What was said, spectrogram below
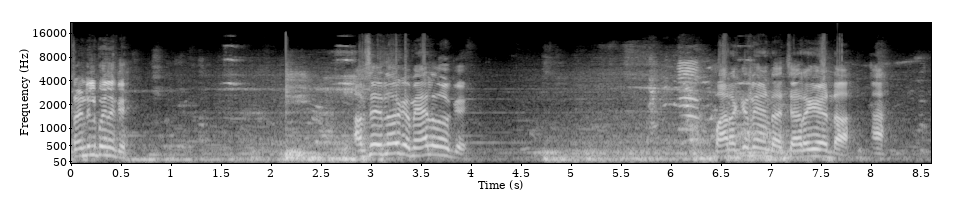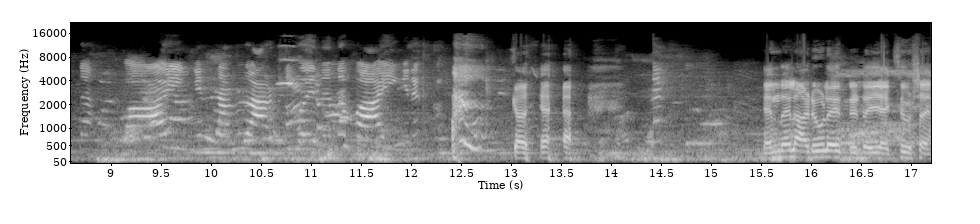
ഫ്രണ്ടിൽ പോയി നിൽക്ക് അപ്സേ നോക്ക് മേലെ നോക്ക്. പറക്കുന്ന കണ്ട? ചിറക് കണ്ട? എന്തായാലും അടിപൊളിയായിട്ടുണ്ട് ഈ എക്സിബിഷൻ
